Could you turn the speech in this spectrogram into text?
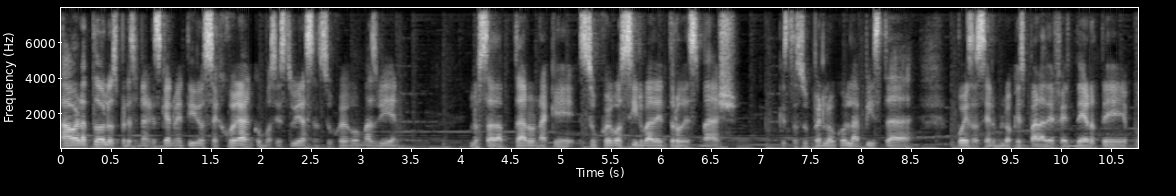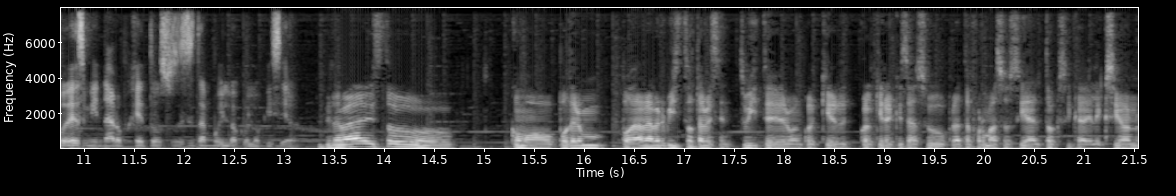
ahora todos los personajes que han metido se juegan como si estuvieras en su juego, más bien los adaptaron a que su juego sirva dentro de Smash, que está súper loco. La pista puedes hacer bloques para defenderte, puedes minar objetos, o sea, está muy loco lo que hicieron. La verdad, esto, como poder, podrán haber visto tal vez en Twitter o en cualquier, cualquiera que sea su plataforma social tóxica de elección,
